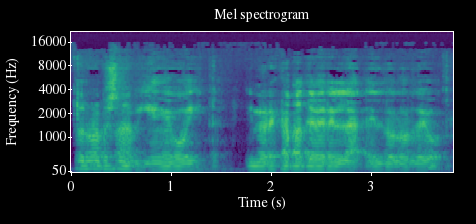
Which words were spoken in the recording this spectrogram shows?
tú eres una persona bien egoísta y no eres capaz de ver el, el dolor de otro.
